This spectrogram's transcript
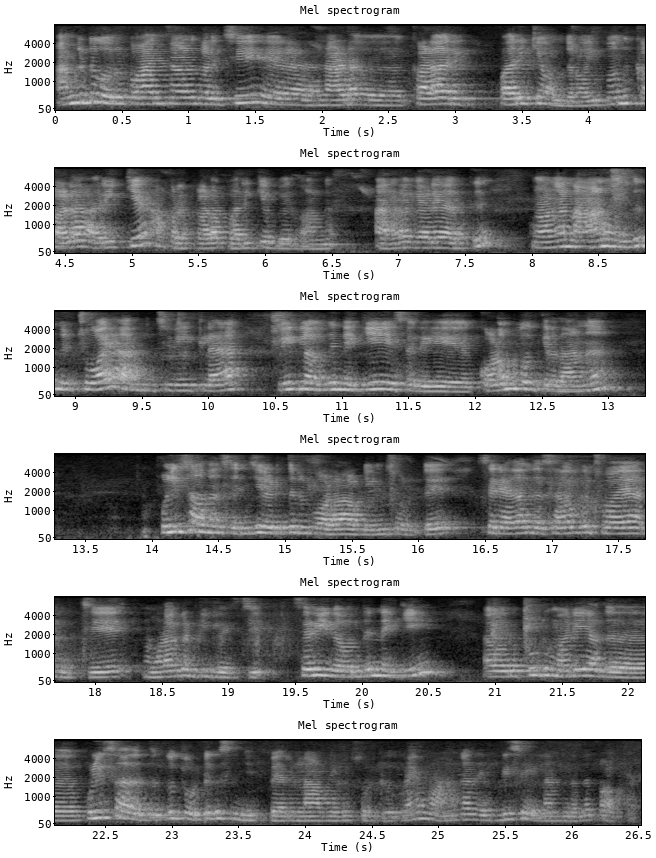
அங்கிட்டு ஒரு பாஞ்சு நாள் கழிச்சு நட களை அரி பறிக்க வந்துடும் இப்போ வந்து களை அரிக்க அப்புறம் களை பறிக்க போயிடுவாங்க. அதனால வேலையா இருக்கு. வாங்க நானும் வந்து இந்த சோயா இருந்துச்சு வீட்டுல வீட்டுல வந்து இன்னைக்கு சரி குழம்பு வைக்கிறதான்னு புளி சாதம் செஞ்சு எடுத்துட்டு போகலாம் அப்படின்னு சொல்லிட்டு சரி அதான் அந்த சிவப்பு சுவையா இருந்துச்சு முளைகட்டி போயிடுச்சு. சரி இதை வந்து இன்னைக்கு ஒரு கூட்டு மாதிரி அந்த புளி சாதத்துக்கு தொட்டுக்கு செஞ்சுட்டு போயிடலாம் அப்படின்னு சொல்லிட்டு இருக்கேன். வாங்க அதை எப்படி செய்யலாங்கிறத பார்ப்போம்.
